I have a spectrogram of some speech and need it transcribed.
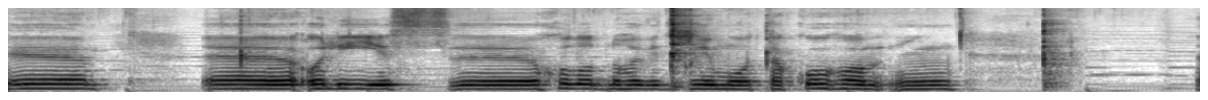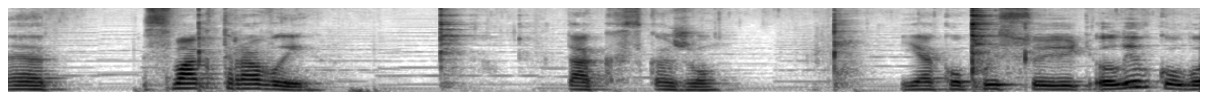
е, е, олії з е, холодного віджиму, такого е, смак трави, так скажу. Як описують оливкову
